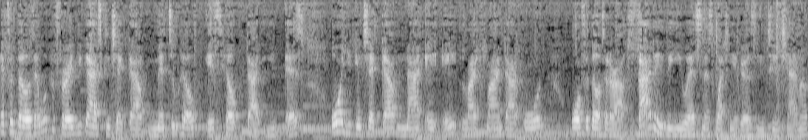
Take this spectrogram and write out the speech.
And for those that would prefer, you guys can check out mentalhealthishelp.us or you can check out 988lifeline.org or for those that are outside of the U.S. and that's watching your girl's YouTube channel,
